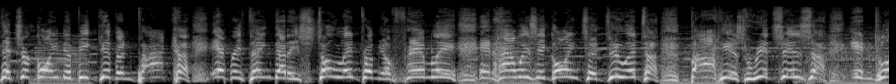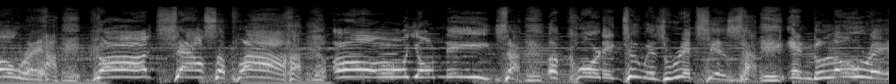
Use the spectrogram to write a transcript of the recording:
that you're going to be given back everything that he's stolen from your family. And how is he going to do it? By his riches in glory. God shall supply all your needs according to his riches in glory.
